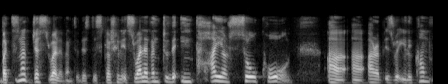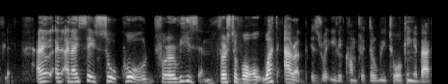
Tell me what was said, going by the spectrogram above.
But it's not just relevant to this discussion; it's relevant to the entire so-called uh, uh, Arab-Israeli conflict. And, and, and, I say so called for a reason. First of all, what Arab Israeli conflict are we talking about?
